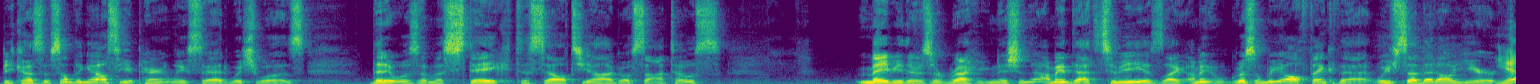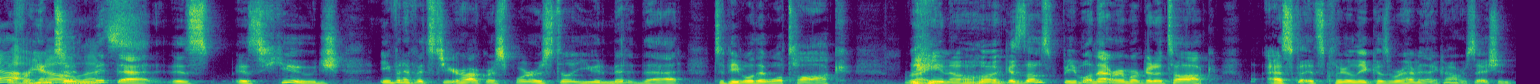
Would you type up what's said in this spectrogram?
because of something else he apparently said, which was that it was a mistake to sell Thiago Santos maybe there's a recognition. I mean, that to me is like, I mean, listen, we all think that. We've said that all year. Yeah, But for him no, to admit that's- that is is huge. Even if it's to your hardcore supporters, still you admitted that to people that will talk. Right. You know, because those people in that room are going to talk. As it's clearly because we're having that conversation.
